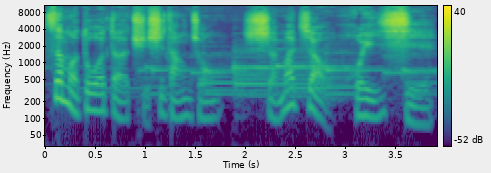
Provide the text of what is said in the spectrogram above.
这么多的曲式当中，什么叫诙谐？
